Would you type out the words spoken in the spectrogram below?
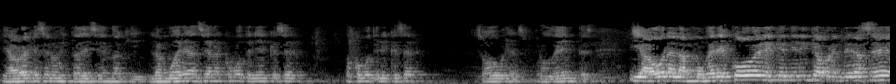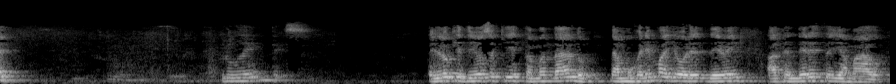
¿Y ahora qué se nos está diciendo aquí? Las mujeres ancianas, ¿cómo tenían que ser? ¿O cómo tienen que ser? Sobrias, prudentes. Y ahora las mujeres jóvenes, ¿qué tienen que aprender a ser? Prudentes. Es lo que Dios aquí está mandando. Las mujeres mayores deben atender este llamado.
